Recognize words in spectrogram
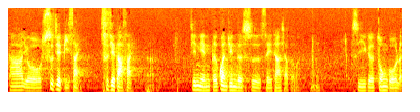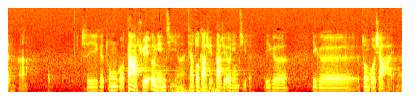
它有世界比赛、世界大赛啊。今年得冠军的是谁？大家晓得吗？嗯，是一个中国人啊。是一个中国大学二年级啊，加州大学大学二年级的一个一个中国小孩啊。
